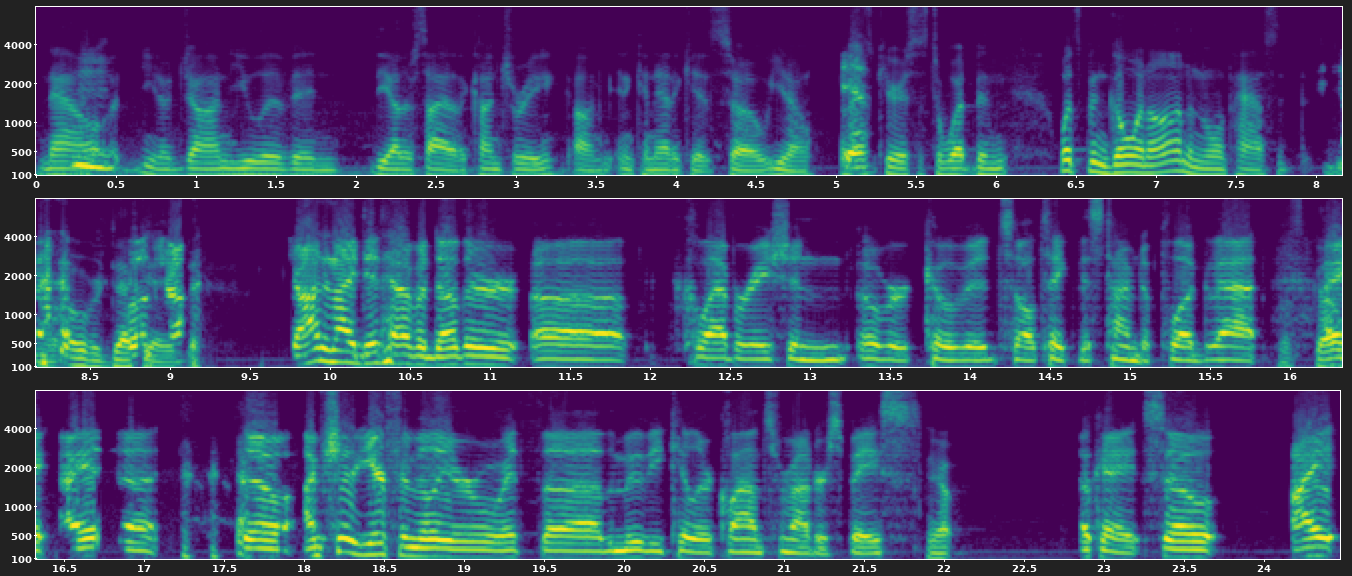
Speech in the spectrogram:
now, Mm-hmm. you know, John, you live in the other side of the country, on, in Connecticut. So, you know, I'm just curious as to what been what's been going on in the past, you know, over decade. John- John and I did have another uh, collaboration over COVID, so I'll take this time to plug that. Let's go. I, I uh, so I'm sure you're familiar with uh, the movie Killer Clowns from Outer Space. yep. Okay, so I,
